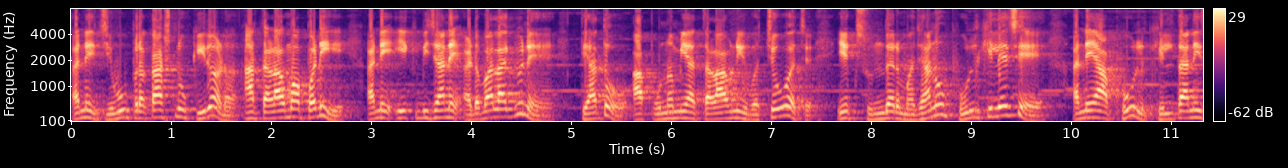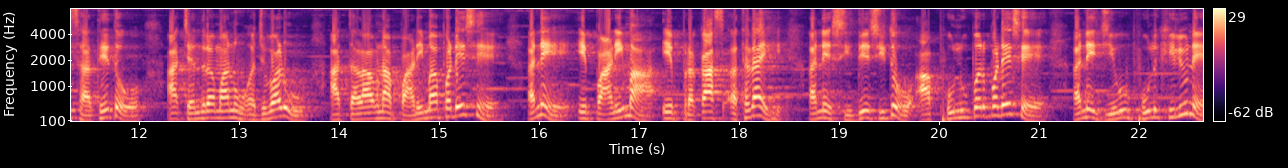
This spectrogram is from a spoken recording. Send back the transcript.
અને જેવું પ્રકાશનું કિરણ આ તળાવમાં પડી અને એકબીજાને અડવા લાગ્યું ને, ત્યાં તો આ પૂનમિયા તળાવની વચ્ચોવચ એક સુંદર મજાનું ફૂલ ખીલે છે અને આ ફૂલ ખીલતાની સાથે તો આ ચંદ્રમાનું અજવાળું આ તળાવના પાણીમાં પડે છે અને એ પાણીમાં એ પ્રકાશ અથડાઈ અને સીધે સીધો આ ફૂલ ઉપર પડે છે અને જેવું ફૂલ ખીલ્યું ને,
